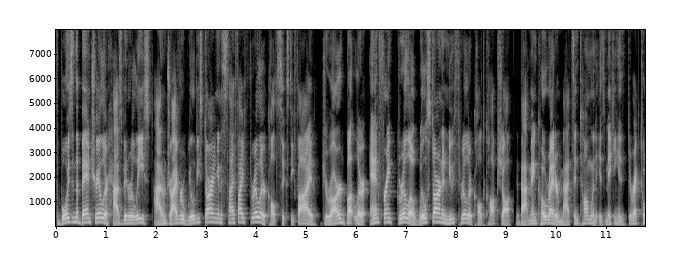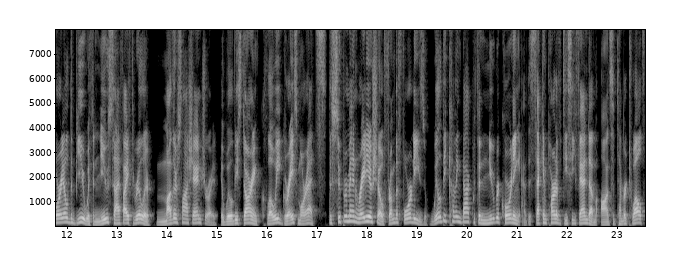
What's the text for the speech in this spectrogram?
The Boys in the Band trailer has been released. Adam Driver will be starring in a sci fi thriller called 65. Gerard Butler and Frank Grillo will star in a new thriller called Cop Shop. The Batman co writer Mattson Tomlin is making his directorial debut with a new sci fi thriller, Mother slash Android. It will be starring Chloe Grace Moretz. The Superman radio show from from the 40s will be coming back with a new recording at the second part of DC Fandom on September 12th.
